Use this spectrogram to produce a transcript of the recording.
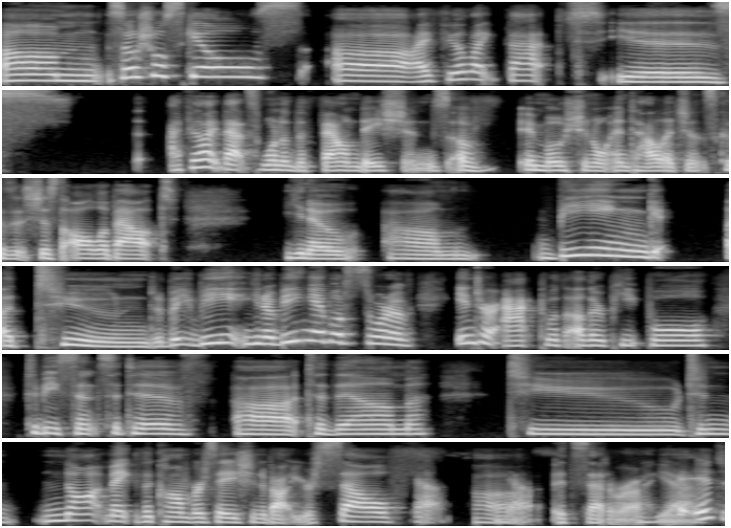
Um, social skills, uh, I feel like that is I feel like that's one of the foundations of emotional intelligence because it's just all about, you know, um, being attuned, be, being, you know, being able to sort of interact with other people, to be sensitive uh, to them, to to not make the conversation about yourself, yes, uh, yes. etc. Yeah, it,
